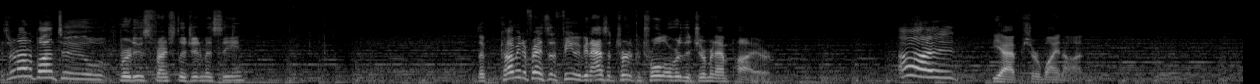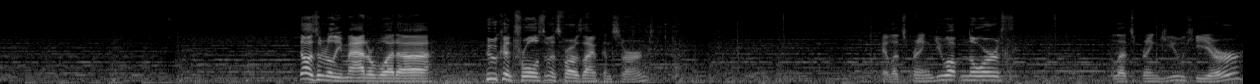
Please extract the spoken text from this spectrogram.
Is there not a button to reduce French legitimacy? The Communist of France defeat, we've been asked to turn control over the German Empire. Uh, yeah, sure, why not? Doesn't really matter what, uh, who controls them as far as I'm concerned. Okay, let's bring you up north. Let's bring you here.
